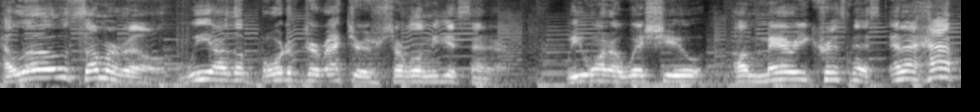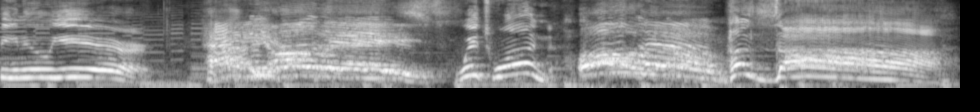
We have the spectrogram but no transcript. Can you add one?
Hello, Somerville. We are the board of directors of Somerville Media Center. We want to wish you a Merry Christmas and a Happy New Year. Happy Holidays! Which one? All of them! Huzzah!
